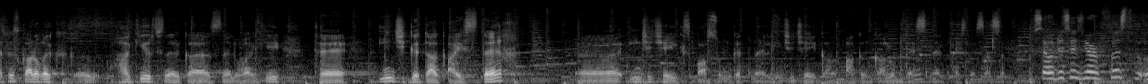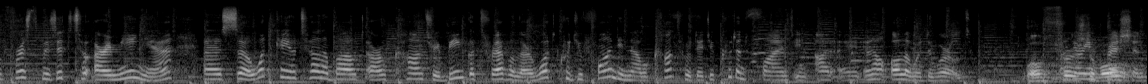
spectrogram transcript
այսպես կարող եք հակիրճ ներկայացնել ուղղակի, թե ինչ գտակ այստեղ ինչի չէիք սպասում գտնել, ինչի չէիք ա- ակնկալում տեսնել, այսպես ասեմ։ So this is your first first visit to Armenia. Uh, so what can you tell about our country? Being a traveler, what could you find in our country that you couldn't find in, all- in all, all over the world? Well, your first of all, impression?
